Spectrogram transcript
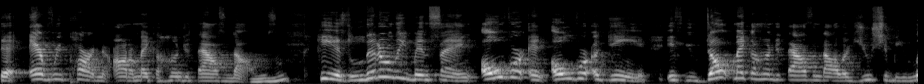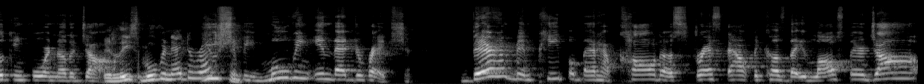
that every partner ought to make a hundred thousand dollars. Mm-hmm. He has literally been saying over and over again, if you don't make a hundred thousand dollars, you should be looking for another job. At least move in that direction. You should be moving in that direction. There have been people that have called us stressed out because they lost their job,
